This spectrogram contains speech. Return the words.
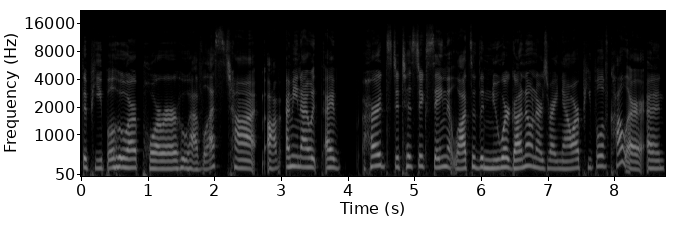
the people who are poorer, who have less time. I mean, I would, I heard statistics saying that lots of the newer gun owners right now are people of color and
